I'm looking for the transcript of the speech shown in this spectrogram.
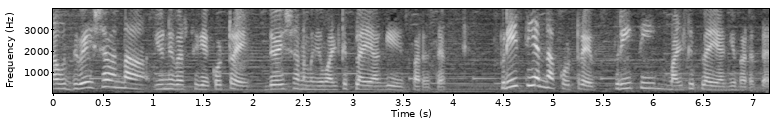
ನಾವು ದ್ವೇಷವನ್ನ ಯೂನಿವರ್ಸಿಗೆ ಕೊಟ್ರೆ ದ್ವೇಷ ನಮಗೆ ಮಲ್ಟಿಪ್ಲೈ ಆಗಿ ಬರುತ್ತೆ. ಪ್ರೀತಿಯನ್ನ ಕೊಟ್ರೆ ಪ್ರೀತಿ ಮಲ್ಟಿಪ್ಲೈ ಆಗಿ ಬರುತ್ತೆ.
